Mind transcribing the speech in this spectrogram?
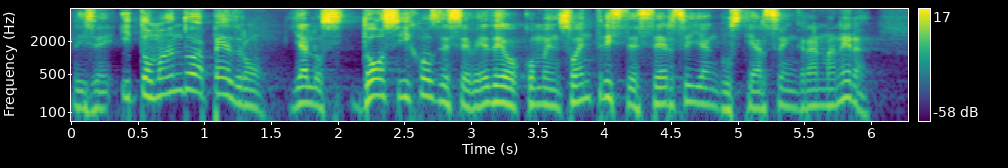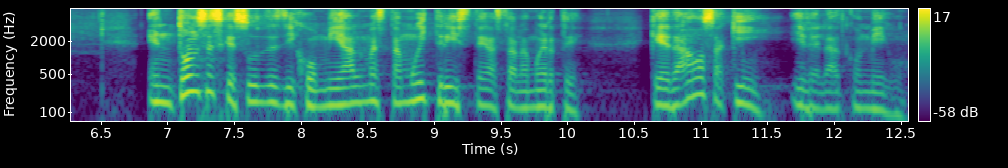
Dice, y tomando a Pedro y a los dos hijos de Zebedeo, comenzó a entristecerse y angustiarse en gran manera. Entonces Jesús les dijo, mi alma está muy triste hasta la muerte, quedaos aquí y velad conmigo.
